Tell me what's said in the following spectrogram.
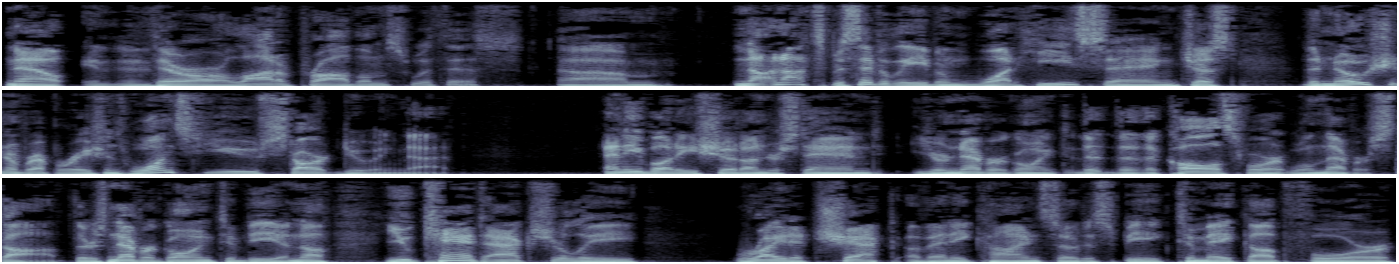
Now, there are a lot of problems with this. Um, not, not specifically even what he's saying, just the notion of reparations. Once you start doing that, anybody should understand you're never going to, the, the, the calls for it will never stop. There's never going to be enough. You can't actually write a check of any kind, so to speak, to make up for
